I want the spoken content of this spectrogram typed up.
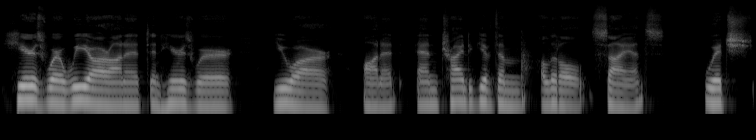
here's where we are on it, and here's where you are on it, and trying to give them a little science, which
